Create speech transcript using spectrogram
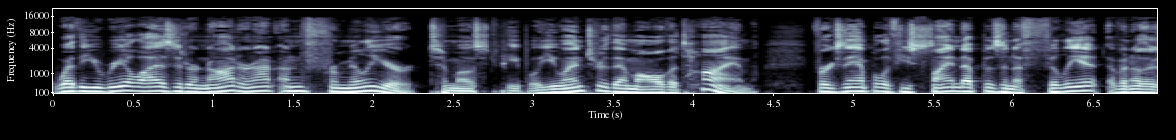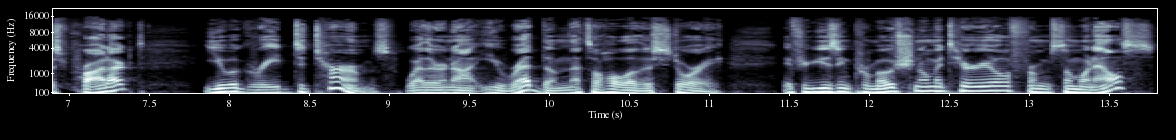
whether you realize it or not, are not unfamiliar to most people. You enter them all the time. For example, if you signed up as an affiliate of another's product, you agreed to terms. Whether or not you read them, that's a whole other story. If you're using promotional material from someone else,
